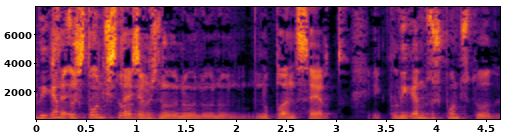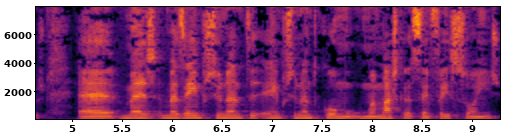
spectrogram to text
Ligamos este- os pontos que estejamos no, no, no, no- no plano certo ligamos os pontos todos. Ah, mas, mas é impressionante, é impressionante como uma máscara sem feições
